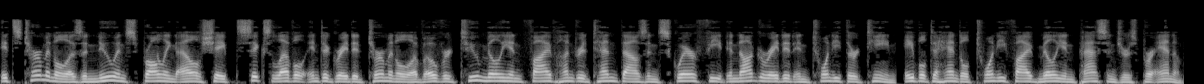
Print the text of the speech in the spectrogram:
Its terminal is a new and sprawling L-shaped six-level integrated terminal of over 2,510,000 square feet inaugurated in 2013, able to handle 25 million passengers per annum.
